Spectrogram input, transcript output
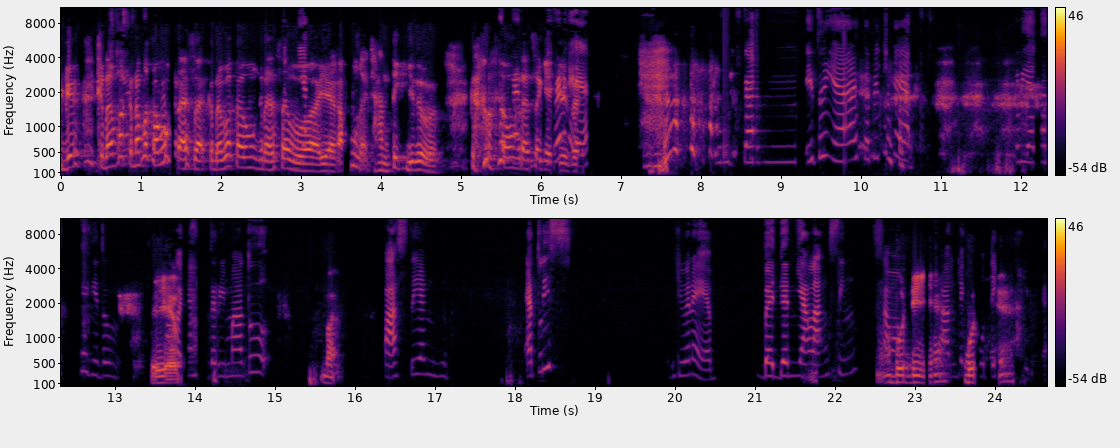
Gak- Kenapa kenapa kamu ngerasa kenapa kamu ngerasa bahwa ya aku nggak cantik gitu loh? Kenapa kamu ngerasa kayak gitu? ya? Bukan itunya, tapi tuh kayak kelihatan aja gitu. Iya, yang terima tuh Ma pasti yang at least gimana ya badan yang langsing sama bodinya, cantik putih gitu ya.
